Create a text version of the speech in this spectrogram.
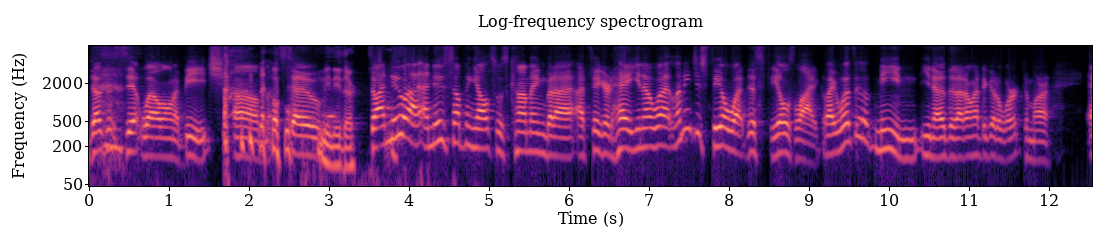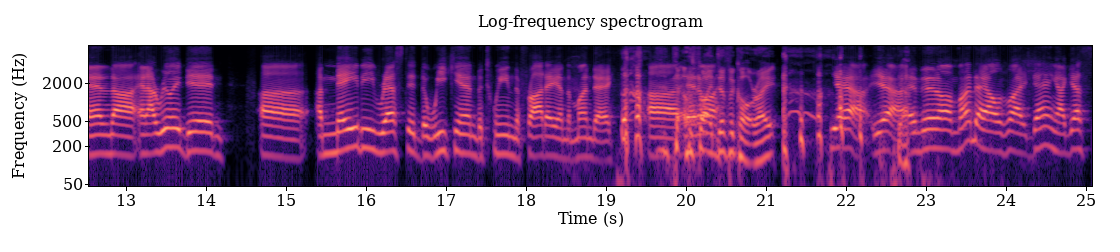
doesn't sit well on a beach. Um, no, so me neither. So I knew I, I knew something else was coming, but I, I figured, hey, you know what? Let me just feel what this feels like. Like, what's it mean? You know that I don't have to go to work tomorrow, and uh, and I really did uh, I maybe rested the weekend between the Friday and the Monday. Uh, that was probably on, difficult, right? yeah, yeah, yeah. And then on Monday, I was like, dang, I guess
